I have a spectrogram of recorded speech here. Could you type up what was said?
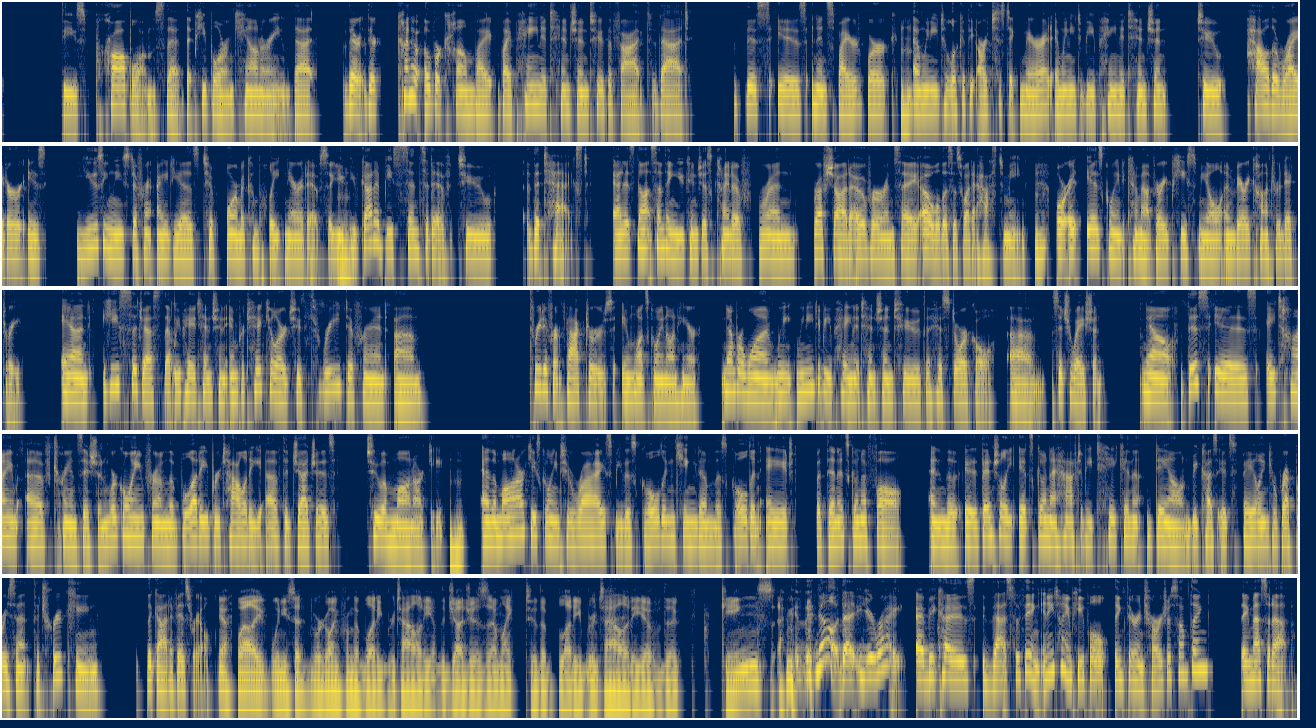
these problems that that people are encountering, that they're they're kind of overcome by by paying attention to the fact that this is an inspired work Mhm. and we need to look at the artistic merit and we need to be paying attention to how the writer is using these different ideas to form a complete narrative. So you, Mhm. you've got to be sensitive to the text. And it's not something you can just kind of run roughshod over and say, oh, well, this is what it has to mean. Mhm. Or it is going to come out very piecemeal and very contradictory. And he suggests that we pay attention in particular to three different um, three different factors in what's going on here. Number one, we, we need to be paying attention to the historical um, situation. Now, this is a time of transition. We're going from the bloody brutality of the judges to a monarchy. Mhm. And the monarchy is going to rise, be this golden kingdom, this golden age, but then it's going to fall. and the, eventually it's going to have to be taken down because it's failing to represent the true king, the God of Israel. Yeah. Well, I- when you said we're going from the bloody brutality of the judges, I'm like to the bloody mm-hmm. brutality of the kings. I mean, no, that you're right. And because that's the thing. Anytime people think they're in charge of something, they mess it up.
